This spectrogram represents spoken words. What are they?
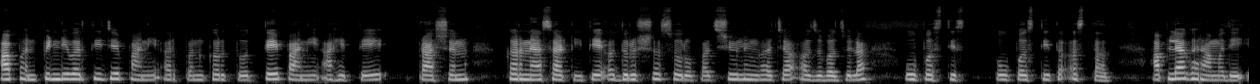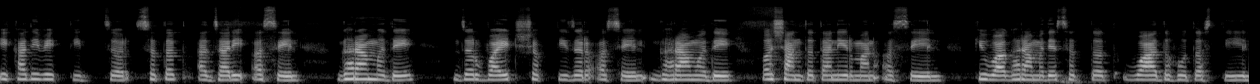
आपण पिंडीवरती जे पाणी अर्पण करतो ते पाणी आहे ते प्राशन करण्यासाठी ते अदृश्य स्वरूपात शिवलिंगाच्या आजूबाजूला उपस्थित उपस्थित असतात. आपल्या घरामध्ये एखादी व्यक्ती जर सतत आजारी असेल घरामध्ये जर वाईट शक्ती जर असेल घरामध्ये अशांतता निर्माण असेल किंवा घरामध्ये सतत वाद होत असतील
